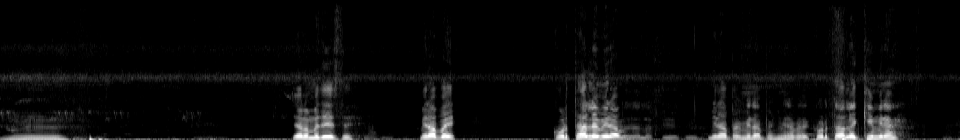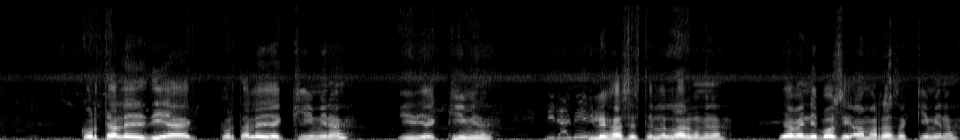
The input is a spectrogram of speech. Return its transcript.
Mm. ¿Ya lo metiste? Mira, pues. Cortarle, mira. Mira, pues, mira, pues, mira, pues. Cortarle aquí, mira. Cortarle de, de aquí, mira. Y de aquí, mira. Y le dejas este la largo, mira. Ya venís vos y amarras aquí, mira.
